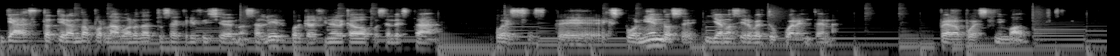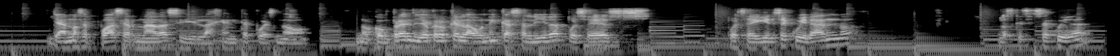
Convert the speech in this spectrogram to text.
ya está tirando por la borda tu sacrificio de no salir, porque al fin y al cabo pues él está pues este, exponiéndose y ya no sirve tu cuarentena. Pero pues ni modo. Ya no se puede hacer nada si la gente pues no, no comprende. Yo creo que la única salida pues es pues seguirse cuidando, los que sí se cuidan,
